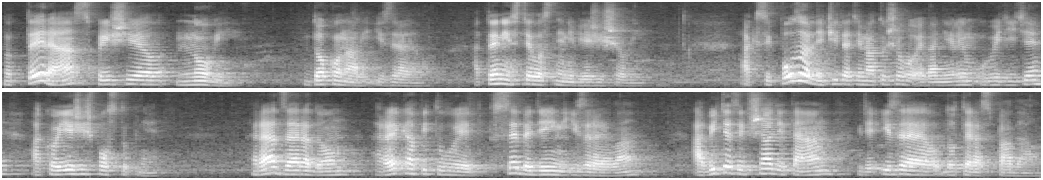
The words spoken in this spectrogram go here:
No teraz prišiel nový, dokonalý Izrael. A ten je stelesnený v Ježišovi. Ak si pozorne čítate Matúšovo evanílium, uvidíte, ako Ježiš postupne, rád za radom, rekapituluje v sebe dejiny Izraela a vyťazí všade tam, kde Izrael doteraz padal.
